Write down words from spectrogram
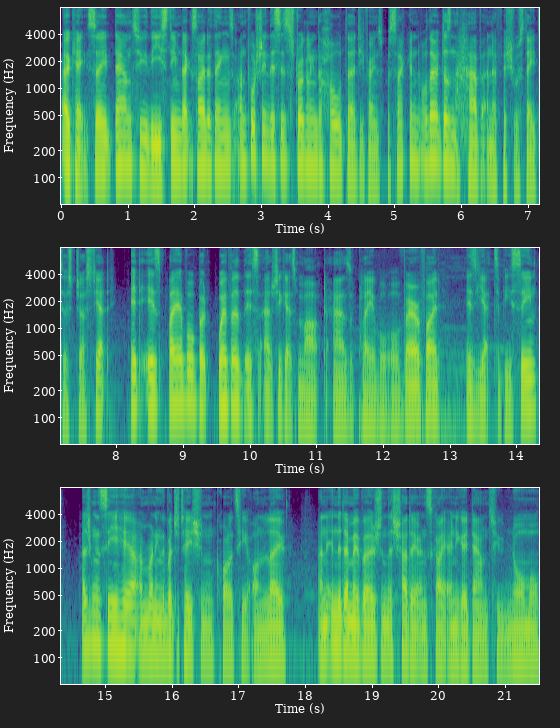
Okay, so down to the Steam Deck side of things. Unfortunately, this is struggling to hold 30 frames per second, although it doesn't have an official status just yet. It is playable, but whether this actually gets marked as playable or verified is yet to be seen. As you can see here, I'm running the vegetation quality on low, and in the demo version, the shadow and sky only go down to normal.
